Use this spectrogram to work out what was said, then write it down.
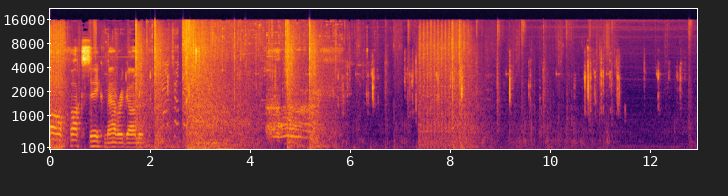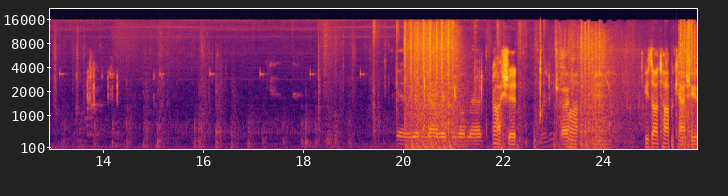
Oh, fuck's sake, Maverick got me. Nitro base. Yeah, we have Maverick Nomad. Oh shit. Where Oh, man. He's on top of Cashew.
